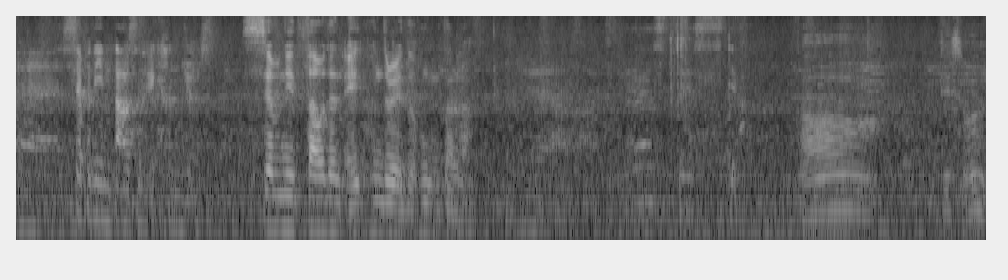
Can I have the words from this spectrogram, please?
Uh, seventeen thousand eight hundred. 70,800 홍콩 달러. Yeah. Yes, this. Yeah. 아, this one.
